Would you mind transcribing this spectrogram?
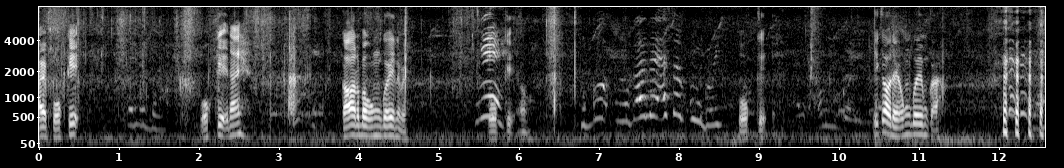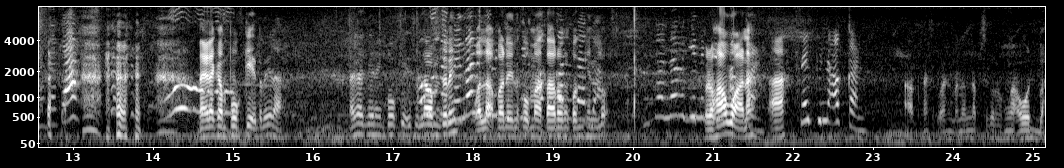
Ay poke. Kani ba? Poke na eh. Kaar ba unggoy na be? Ni. Poke. Oh. Mugo mugani asa unggoy. Poke. Ikaw dai unggoy mo ka. Ka? Naila kang poke dere na. Asa kini poke sila om dere. Wala pa din ko matarong paghinlo. Pero hawa na. Ah. Nay pinaakan. Akas ba mananap siguro nga od ba.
